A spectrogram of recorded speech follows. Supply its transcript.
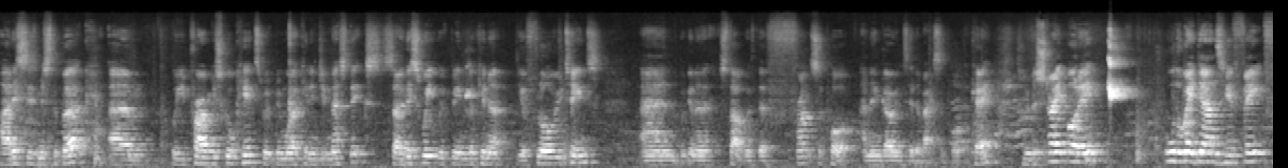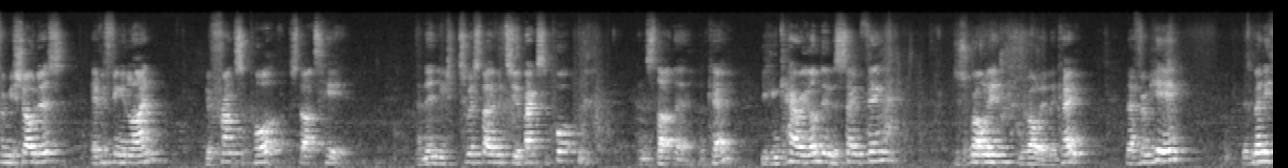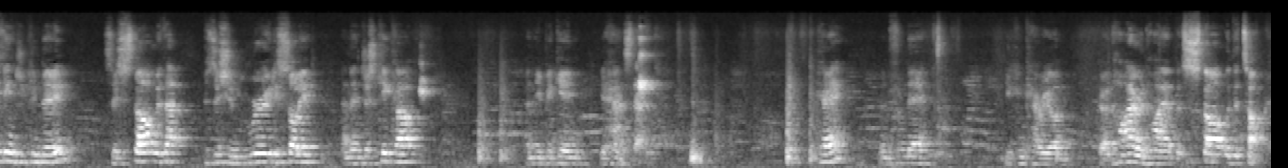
Hi, this is Mr. Burke. Um, we primary school kids. We've been working in gymnastics. So this week we've been looking at your floor routines, and we're going to start with the front support and then go into the back support. Okay? So with a straight body, all the way down to your feet, from your shoulders, everything in line. Your front support starts here, and then you twist over to your back support and start there. Okay? You can carry on doing the same thing. Just roll in and roll in. Okay? Now from here, there's many things you can do. So start with that position really solid and then just kick up and you begin your handstand. Okay? And from there, you can carry on going higher and higher, but start with the tuck.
